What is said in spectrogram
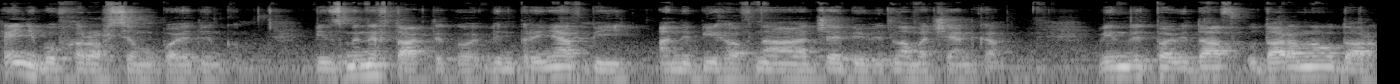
Хейні був хорош в цьому поєдинку. Він змінив тактику, він прийняв бій, а не бігав на джебі від Ламаченка. Він відповідав ударом на удар.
